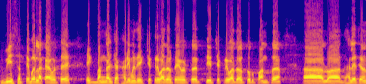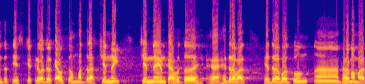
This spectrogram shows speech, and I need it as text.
वीस सप्टेंबरला काय होतंय? एक बंगालच्या खाडीमध्ये एक चक्रीवादळ तयार होतं. ते चक्रीवादळाचं रूपांतर झाल्याच्यानंतर ल- ते चक्रीवादळ काय होतं? मद्रास चेन्नई. चेन्नईहून काय होतं? हैदराबाद. हैदराबादतून धर्माबाद.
